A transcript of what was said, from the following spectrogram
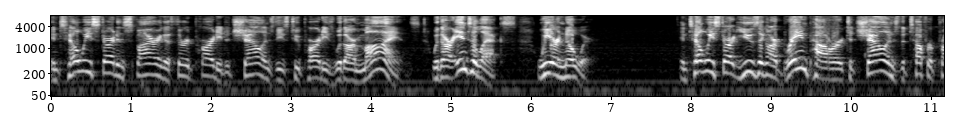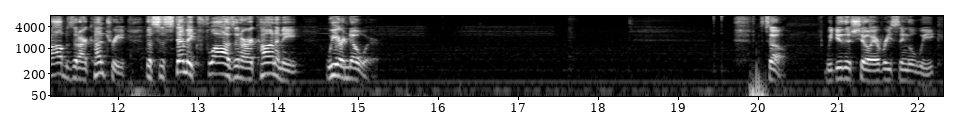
Until we start inspiring a third party to challenge these two parties with our minds, with our intellects, we are nowhere. Until we start using our brain power to challenge the tougher problems in our country, the systemic flaws in our economy, we are nowhere. So, we do this show every single week,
